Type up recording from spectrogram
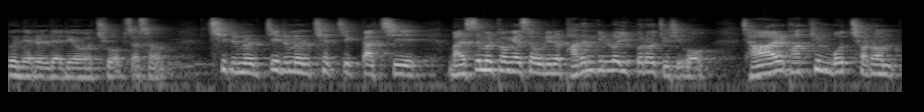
은혜를 내려 주옵소서. 치르는 찌르는 채찍같이 말씀을 통해서 우리를 바른 길로 이끌어 주시고 잘 박힌 못처럼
